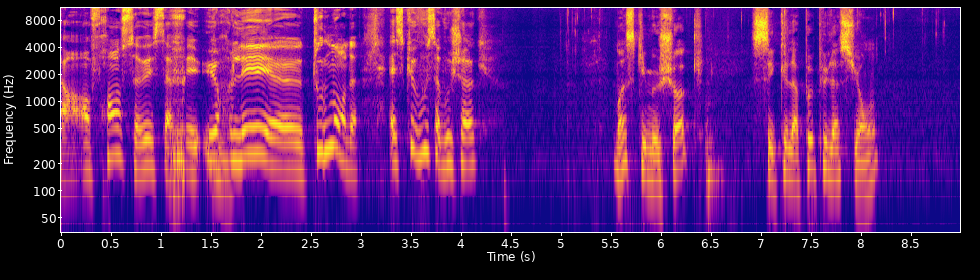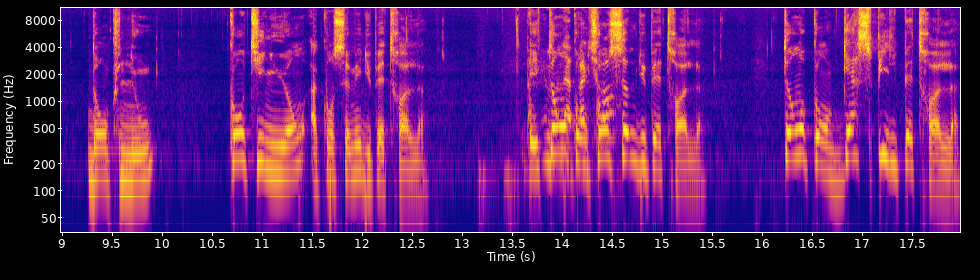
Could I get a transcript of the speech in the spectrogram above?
en France, vous savez, ça fait hurler euh, tout le monde. Est-ce que vous, ça vous choque? Moi, ce qui me choque, c'est que la population, donc nous, continuons à consommer du pétrole. Et tant qu'on consomme du pétrole, tant qu'on gaspille le pétrole,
